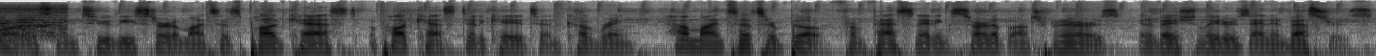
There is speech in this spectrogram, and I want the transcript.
are listening to the Startup Mindsets podcast, a podcast dedicated to uncovering how mindsets are built from fascinating startup entrepreneurs, innovation leaders, and investors.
